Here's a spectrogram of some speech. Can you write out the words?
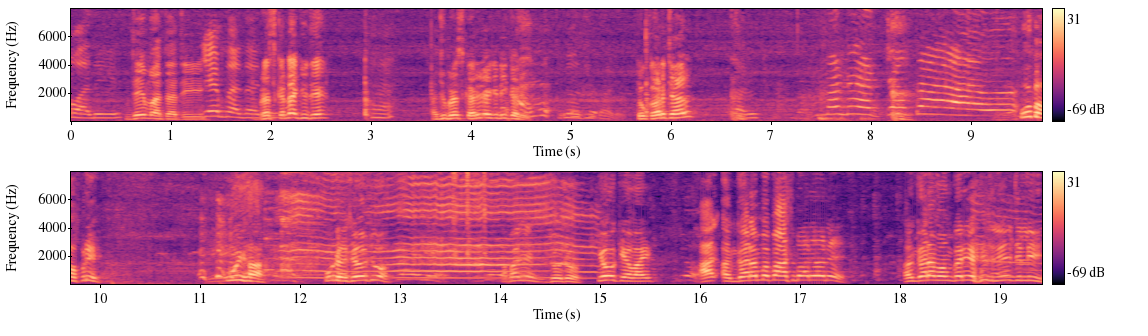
morning જય માતાજી. જય માતાજી. બ્રશ કરી નાખ્યું હા હજુ બ્રશ કર્યું કે નહીં કર્યું? તો કર ચાલ. ઓ બાપરે. ઓય હા. હું નજાયો છો અબાજી જો જો. કેવો કહેવાય? આ અંગારામાં પાસ માર્યો ને. અંગારામ આમ કરી જલ્દી જલ્દી.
